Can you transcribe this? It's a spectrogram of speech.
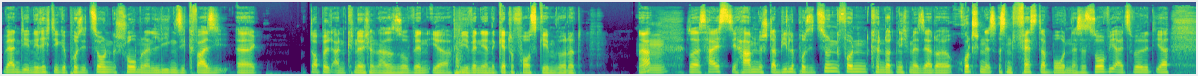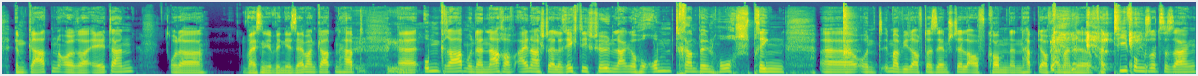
werden die in die richtige Position geschoben und dann liegen sie quasi äh, doppelt an Knöcheln, also so, wenn ihr, wie wenn ihr eine Ghetto-Faust geben würdet. Ja? Hm. So, das heißt, sie haben eine stabile Position gefunden, können dort nicht mehr sehr doll rutschen. Es ist ein fester Boden. Es ist so, wie als würdet ihr im Garten eurer Eltern oder weiß nicht, wenn ihr selber einen Garten habt, äh, umgraben und danach auf einer Stelle richtig schön lange rumtrampeln, hochspringen äh, und immer wieder auf derselben Stelle aufkommen. Dann habt ihr auf einmal eine Vertiefung sozusagen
